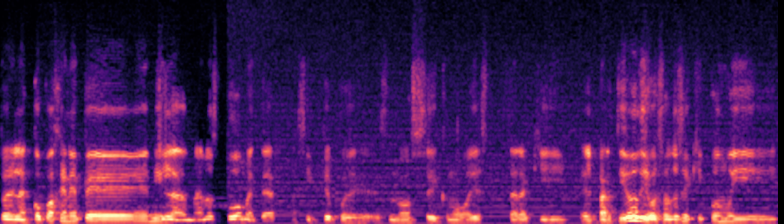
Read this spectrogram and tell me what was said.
pero en la Copa GNP ni las manos pudo meter. Así que pues no sé cómo vaya a estar aquí el partido. Digo, son dos equipos muy,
